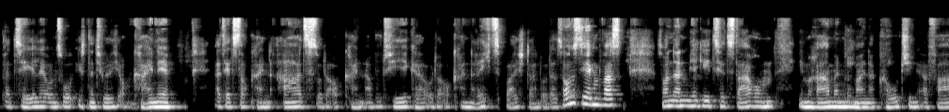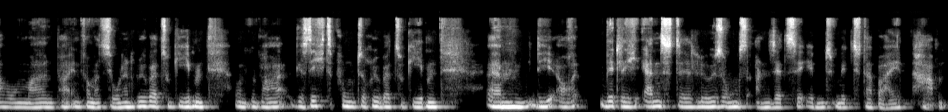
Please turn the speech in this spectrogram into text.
erzähle und so ist natürlich auch keine, ersetzt auch keinen Arzt oder auch keinen Apotheker oder auch keinen Rechtsbeistand oder sonst irgendwas, sondern mir geht es jetzt darum, im Rahmen meiner Coaching-Erfahrung mal ein paar Informationen rüberzugeben und ein paar Gesichtspunkte rüberzugeben, ähm, die auch wirklich ernste Lösungsansätze eben mit dabei haben.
